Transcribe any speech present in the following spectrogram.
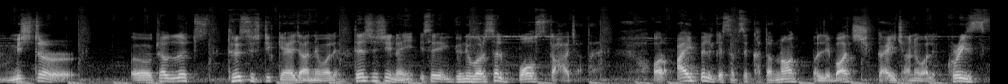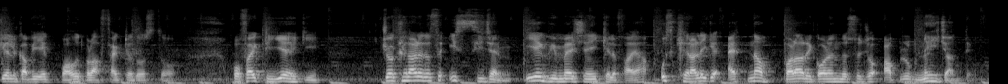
मिस्टर क्या बोलते थ्री सिक्सटी कहे जाने वाले थ्री सिक्सटी नहीं, इसे यूनिवर्सल बॉस कहा जाता है, और आईपीएल के सबसे खतरनाक बल्लेबाज कहे जाने वाले क्रिस गेल का भी एक बहुत बड़ा फैक्ट है दोस्तों। वो फैक्ट ये है कि, जो खिलाड़ी दोस्तों, इस सीज़न में एक भी मैच नहीं खेल पाया, उस खिलाड़ी का इतना बड़ा रिकॉर्ड है दोस्तों, जो आप लोग नहीं जानते। हो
